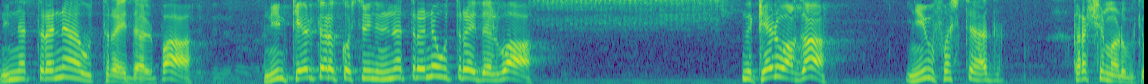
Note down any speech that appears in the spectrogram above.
ನಿನ್ನ ಹತ್ರನೇ ಉತ್ತರ ಇದೆ ಅಲ್ವಾ? ನೀನು ಕೇಳ್ತಿರೋ ಕ್ವಶನಿಗೆ ನಿನ್ನ ಹತ್ರನೇ ಉತ್ತರ ಇದೆ ಅಲ್ವಾ? ಕೇಳುವಾಗ ನೀವು ಫಸ್ಟ್ ಅದು ಕರೆಕ್ಷನ್ ಮಾಡಬೇಕು.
